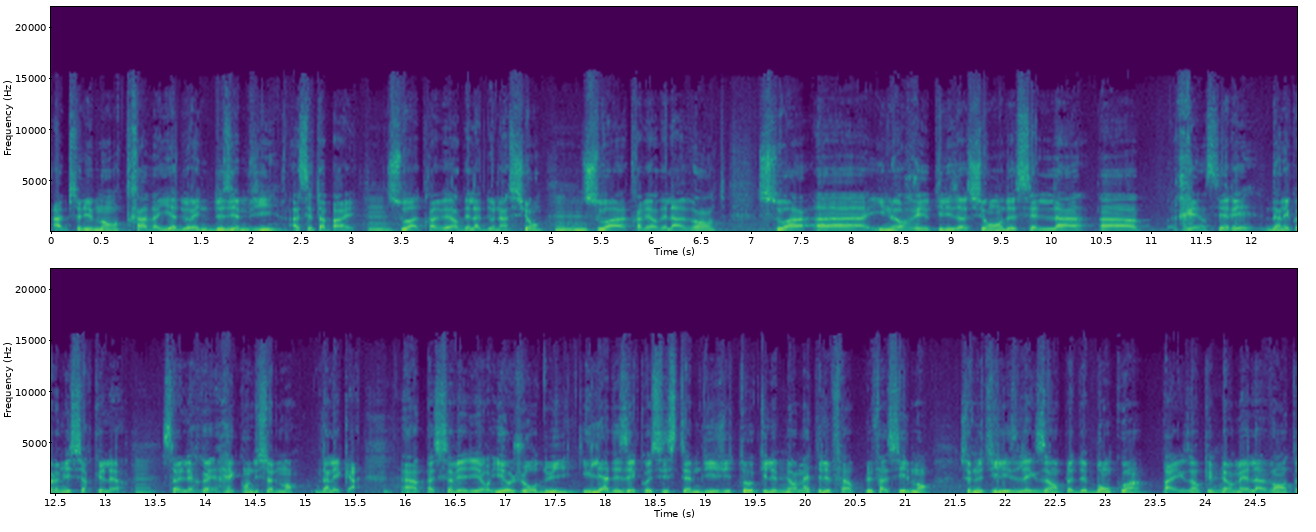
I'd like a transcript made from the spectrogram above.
absolument travailler à donner une deuxième vie à cet appareil, mhm. soit à travers de la donation, mhm. soit à travers de la vente, soit euh, une réutilisation de celle-là. Euh, réinsérer dans l'économie circulaire. Mmh. Ça, le réconditionnement, dans les cas. Hein, parce que ça veut dire, aujourd'hui, il y a des écosystèmes digitaux qui le mmh. permettent de le faire plus facilement. Si on utilise l'exemple de Boncoin, par exemple, qui mmh. permet la vente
